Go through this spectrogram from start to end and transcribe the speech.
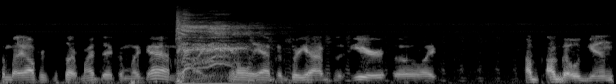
somebody offers to suck my dick, I'm like, ah, man, like, it only happened three times this year, so like, I'll, I'll go again.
